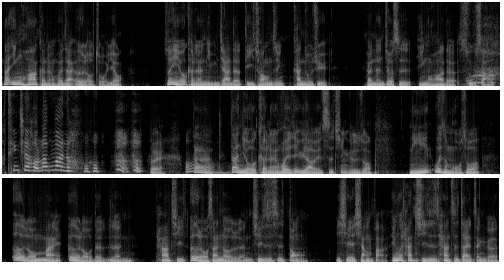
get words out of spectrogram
那樱花可能会在二楼左右，所以有可能你们家的低窗景看出去，可能就是樱花的树梢，听起来好浪漫哦。对，但但有可能会遇到一个事情，就是说，你为什么我说二楼买二楼的人？他其实二楼三楼的人其实是懂一些想法的，因为他其实他是在整个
